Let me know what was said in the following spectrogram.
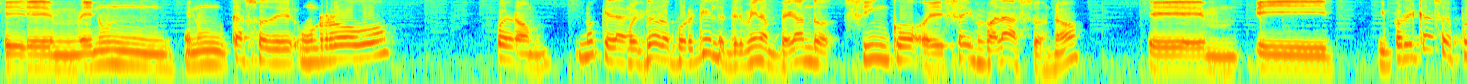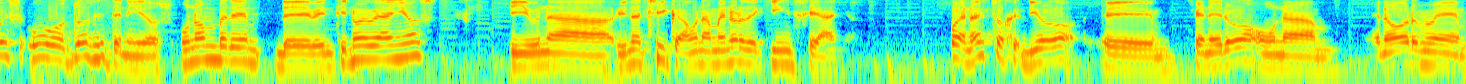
em, en, un, en un caso de un robo, bueno, no queda muy claro por qué, le terminan pegando cinco, eh, seis balazos, ¿no? Em, y, y por el caso después hubo dos detenidos, un hombre de 29 años y una, y una chica, una menor de 15 años. Bueno, esto dio, eh, generó una enorme,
